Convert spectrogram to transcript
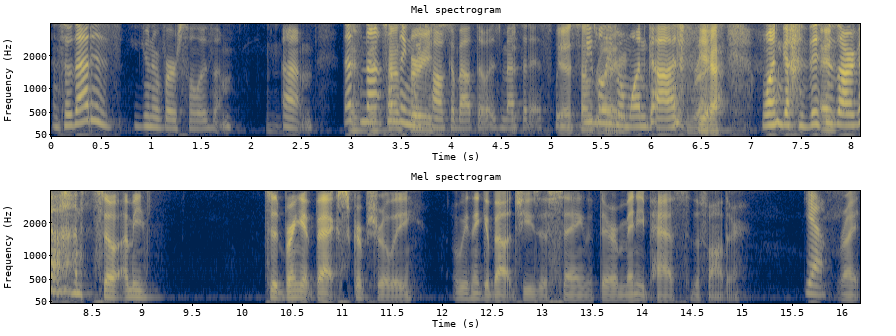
And so that is universalism. Mm-hmm. Um, that's It- not it something we talk about though as Methodists. We, yeah, we believe very- in one God. Right. yeah, One God. This And- is our God. So, I mean, to bring it back scripturally, we think about Jesus saying that there are many paths to the Father, Yeah. right?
